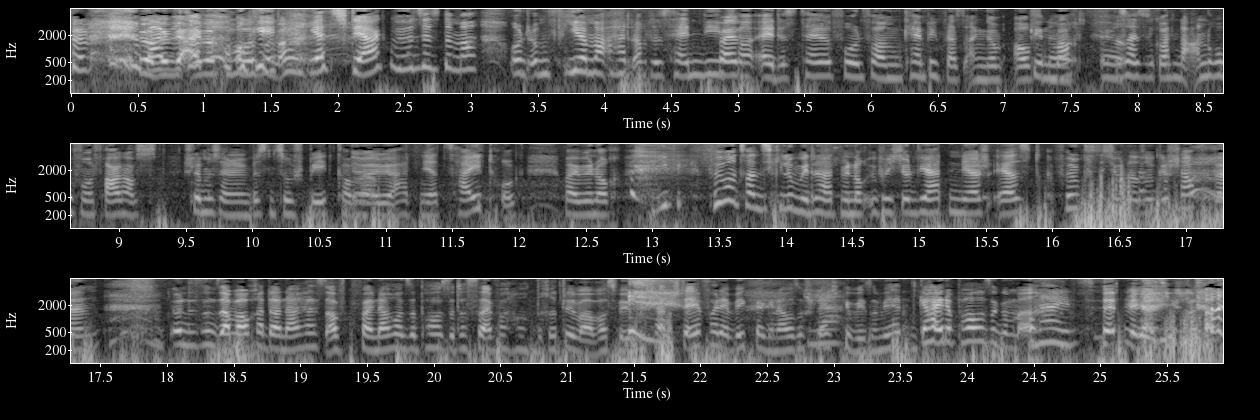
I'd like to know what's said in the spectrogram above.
Immer, Waren wenn wir so, einmal Pause okay, machen. jetzt stärken wir uns jetzt nochmal und um vier Mal hat auch das Handy, von, äh, das Telefon vom Campingplatz ange aufgemacht. ja. Das heißt, wir konnten da anrufen und fragen, ob es schlimm ist, wenn wir ein bisschen zu spät kommen, Ja. weil wir hatten ja Zeitdruck, weil wir noch wie viel- 25 Kilometer hatten wir noch übrig und wir hatten ja erst 50 oder so geschafft dann. Und es ist uns aber auch danach erst aufgefallen, nach unserer Pause, dass es einfach noch ein Drittel war, was wir übrig hatten. Stell dir vor, der Weg wäre genauso schlecht Ja. gewesen und wir hätten keine Pause gemacht. Nein. Das hätten wir gar nicht geschafft.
